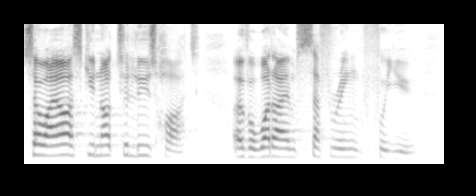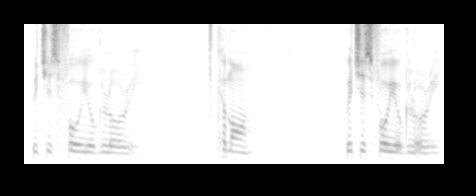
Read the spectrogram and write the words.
So I ask you not to lose heart over what I am suffering for you, which is for your glory. Come on, which is for your glory.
